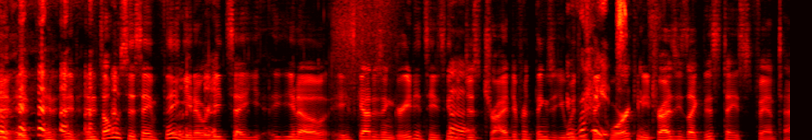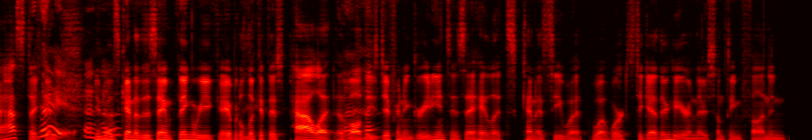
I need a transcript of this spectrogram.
and, and, and, and, it's almost the same thing, you know, where he'd say, you know, he's got his ingredients. He's going to uh, just try different things that you wouldn't right. think work. And he tries, he's like, this tastes fantastic. Right. And, uh-huh. you know, it's uh-huh. kind of the same thing where you're able to look at this palette of uh-huh. all these uh-huh. different ingredients and say, hey, let's kind of see what, what works together here. And there's something fun and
